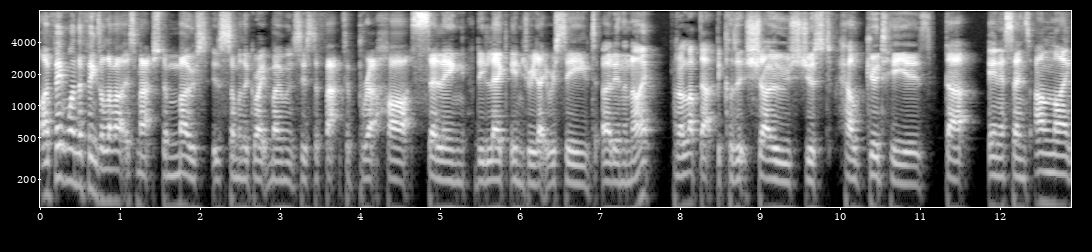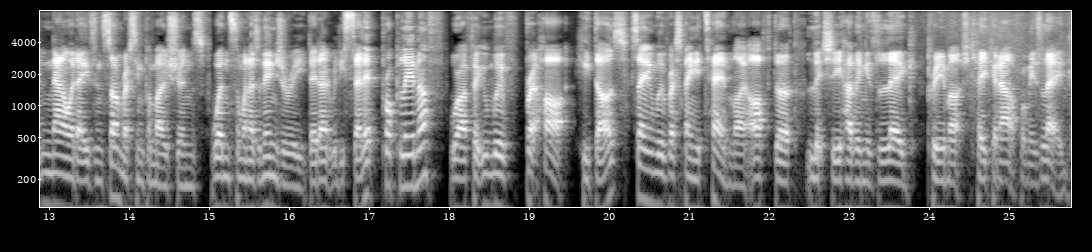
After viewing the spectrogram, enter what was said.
I think one of the things I love about this match the most is some of the great moments is the fact of Bret Hart selling the leg injury that he received early in the night. And I love that because it shows just how good he is. That in a sense, unlike nowadays in some wrestling promotions, when someone has an injury, they don't really sell it properly enough. Where I think with Bret Hart, he does. Same with WrestleMania 10, like after literally having his leg pretty much taken out from his leg.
